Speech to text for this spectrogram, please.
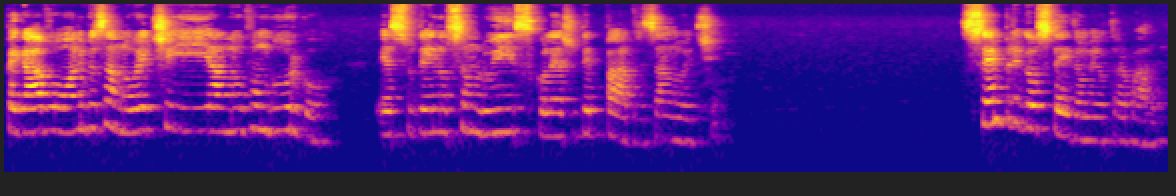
pegava o ônibus à noite e ia a Novo Hamburgo. estudei no São Luís, Colégio de Padres, à noite. Sempre gostei do meu trabalho.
